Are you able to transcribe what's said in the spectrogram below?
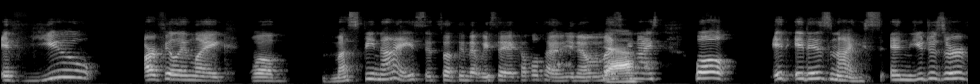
if you are feeling like, well, must be nice. It's something that we say a couple times, you know, must yeah. be nice. Well, it, it is nice and you deserve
